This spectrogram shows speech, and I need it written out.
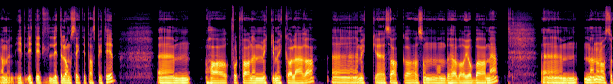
ja, men i ett lite, lite långsiktigt perspektiv. Ehm, har fortfarande mycket, mycket att lära. Mycket saker som hon behöver jobba med. Ehm, men hon har också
